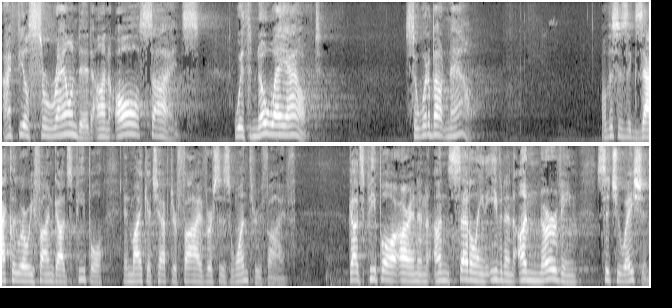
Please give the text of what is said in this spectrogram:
I feel surrounded on all sides with no way out. So, what about now? Well, this is exactly where we find God's people in Micah chapter 5, verses 1 through 5. God's people are in an unsettling, even an unnerving situation.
